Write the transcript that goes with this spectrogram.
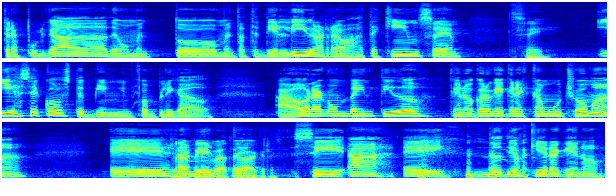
3 pulgadas, de momento aumentaste 10 libras, rebajaste 15. Sí. Y ese coste es bien complicado. Ahora con 22, que no creo que crezca mucho más, es La pipa realmente... te va a crecer. Sí, ah, hey, no, Dios quiera que no.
